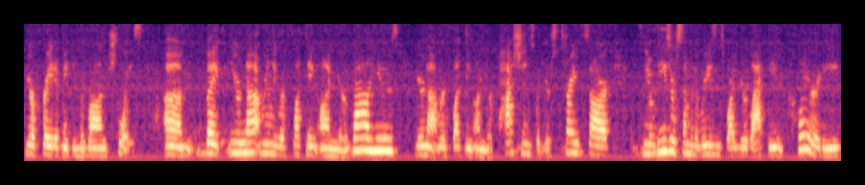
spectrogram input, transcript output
you're afraid of making the wrong choice. Um, but you're not really reflecting on your values. You're not reflecting on your passions, what your strengths are. You know, these are some of the reasons why you're lacking clarity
